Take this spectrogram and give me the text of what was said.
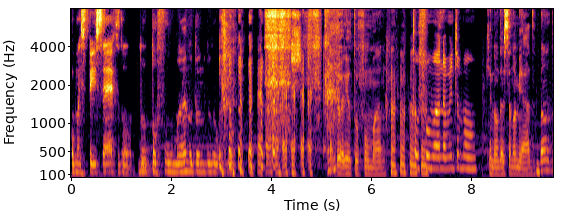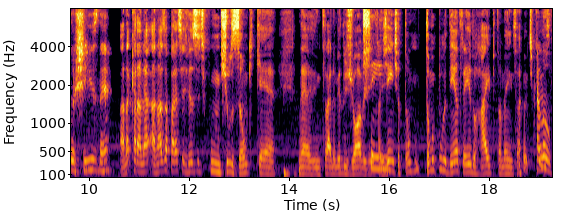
como a SpaceX, do, do tofu humano, dono do. do... Adorei o tofu humano. tofu humano é muito bom. Que não deve ser nomeado. Dono do X, né? A, cara, a NASA parece às vezes tipo um tiozão que quer né, entrar no meio dos jovens Sim. e fala, gente, eu tomo, tomo por dentro aí do hype também, sabe? Tipo Hello, isso.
